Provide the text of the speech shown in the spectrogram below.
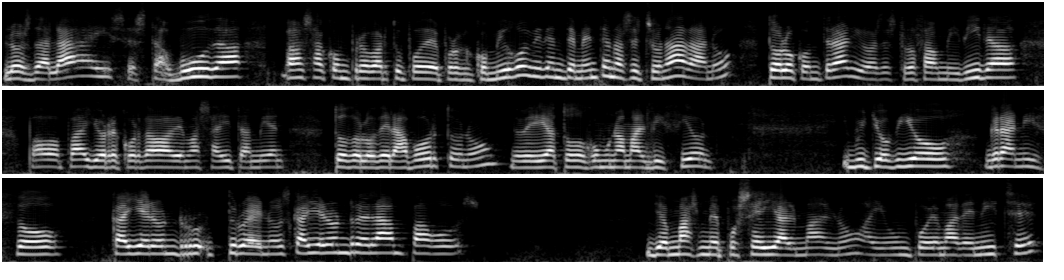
los Dalais, está Buda, vamos a comprobar tu poder, porque conmigo evidentemente no has hecho nada, ¿no? Todo lo contrario, has destrozado mi vida, pa, pa, Yo recordaba además ahí también todo lo del aborto, ¿no? Veía todo como una maldición. Llovió, granizó, cayeron truenos, cayeron relámpagos ya más me poseía el mal, ¿no? Hay un poema de Nietzsche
